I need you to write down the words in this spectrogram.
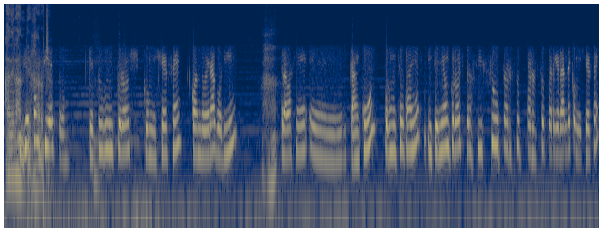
Adelante, Yo confieso que tuve un crush con mi jefe cuando era Godín. Ajá. Trabajé en Cancún por muchos años y tenía un crush, pero sí súper, súper, súper grande con mi jefe.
